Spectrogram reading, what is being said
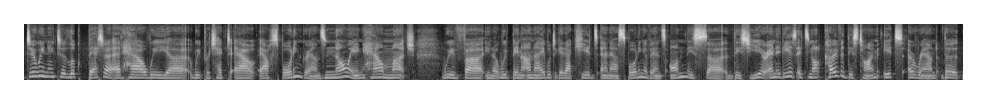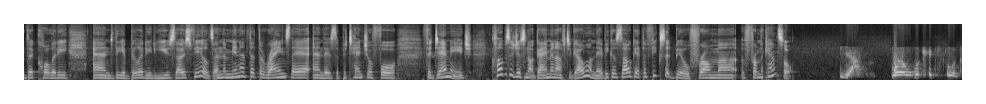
do we need to look better at how we uh, we protect our, our sporting grounds, knowing how much we've uh, you know we've been unable to get our kids and our sporting events on this uh, this year, and it is it's not COVID this time; it's around the the quality and the ability to use those fields. And the minute that the rain's there and there's the potential for for damage, clubs are just not game enough to go on there because they'll get the fix it bill from uh, from the council. Yeah, well, look, it's look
